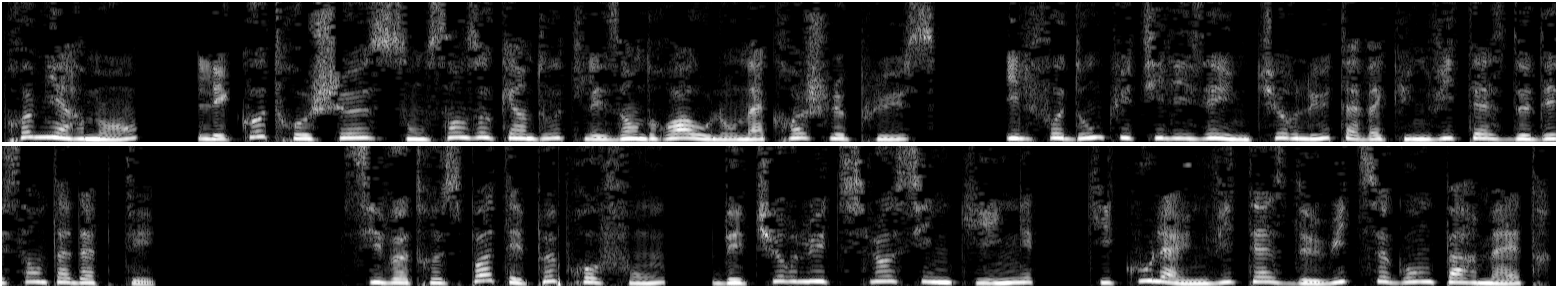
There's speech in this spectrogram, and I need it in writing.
Premièrement, les côtes rocheuses sont sans aucun doute les endroits où l'on accroche le plus, il faut donc utiliser une turlute avec une vitesse de descente adaptée. Si votre spot est peu profond, des turlutes slow sinking, qui coulent à une vitesse de 8 secondes par mètre,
